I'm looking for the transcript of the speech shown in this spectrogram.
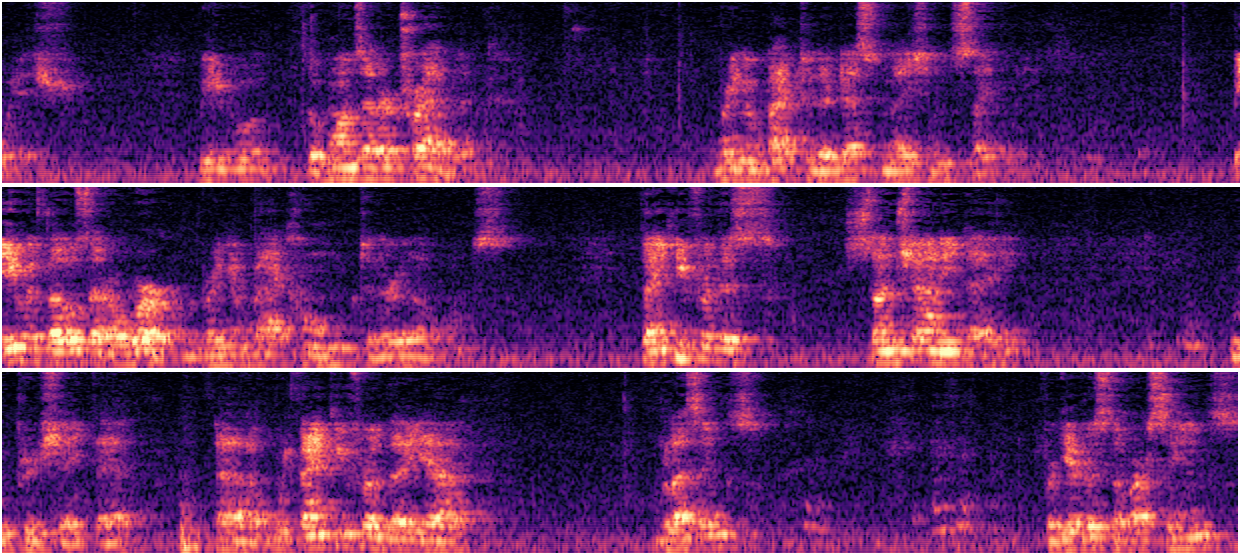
wish. Be with the ones that are traveling. Bring them back to their destination safely. Be with those that are work bring them back home to their loved ones. Thank you for this sunshiny day. We appreciate that. Uh, we thank you for the uh, blessings. Forgive us of our sins.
